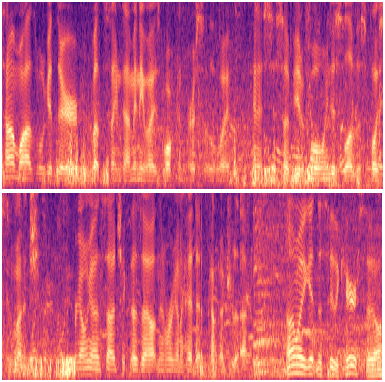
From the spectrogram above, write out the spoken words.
time-wise, we'll get there about the same time anyways, walking the rest of the way. And it's just so beautiful. We just love this place so much. We're gonna go inside, check those out, and then we're gonna head to Epcot after that. Oh, we're getting to see the carousel.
